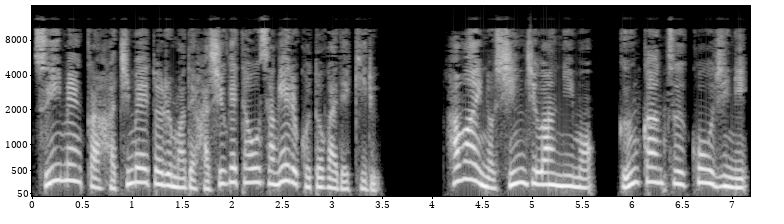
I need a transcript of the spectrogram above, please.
水面下8メートルまで橋桁を下げることができる。ハワイの真珠湾にも軍艦通行時に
